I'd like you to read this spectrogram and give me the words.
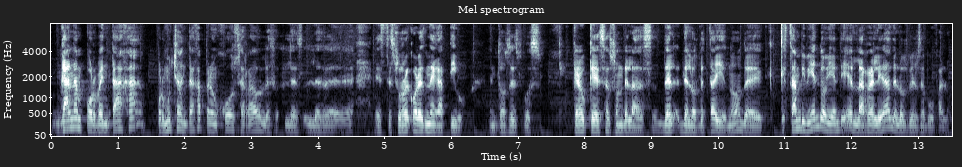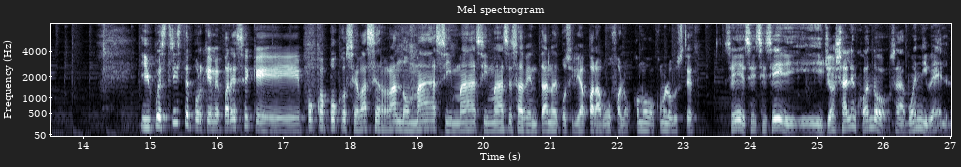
ganan por ventaja, por mucha ventaja, pero en juegos cerrados les, este, su récord es negativo. Entonces, pues creo que esos son de, las, de, los detalles, ¿no? De, que están viviendo hoy en día, es la realidad de los Bills de Buffalo. Y pues triste porque me parece que poco a poco se va cerrando más y más y más esa ventana de posibilidad para Buffalo. ¿Cómo, cómo lo ve usted? Sí, sí, sí, sí. Y, Josh Allen jugando, o sea, buen nivel.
